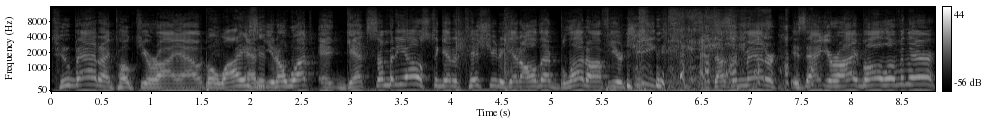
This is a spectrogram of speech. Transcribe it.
Too bad I poked your eye out. But why is and it- you know what? Eh, Get somebody else to get a tissue to get all that blood off your cheek. it doesn't matter. Is that your eyeball over there?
